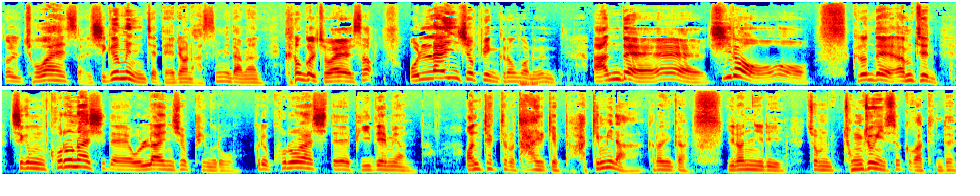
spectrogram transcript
걸 좋아했어요. 지금은 이제 내려놨습니다만 그런 걸 좋아해서 온라인 쇼핑 그런 거는 안 돼. 싫어. 그런데 아무튼 지금 코로나 시대에 온라인 쇼핑으로 그리고 코로나 시대에 비대면 언택트로 다 이렇게 바뀝니다. 그러니까 이런 일이 좀 종종 있을 것 같은데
